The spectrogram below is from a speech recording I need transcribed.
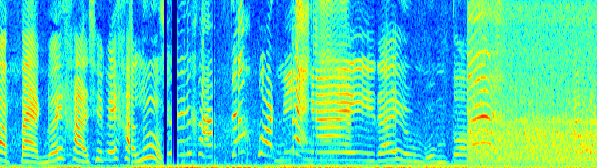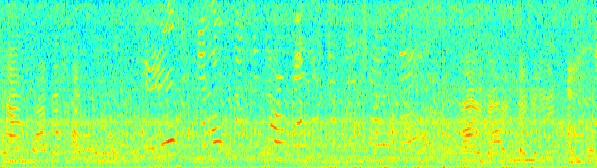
อตแตกด้วยค่ะใช่ไหมคะลูก ใช่ค่ะแจ็คพอตนี่ไง ได้อุ้มๆตัวน่าจะงานวัดอะค่ะลูกได้ได้ไปกันเลยค่ะลูก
